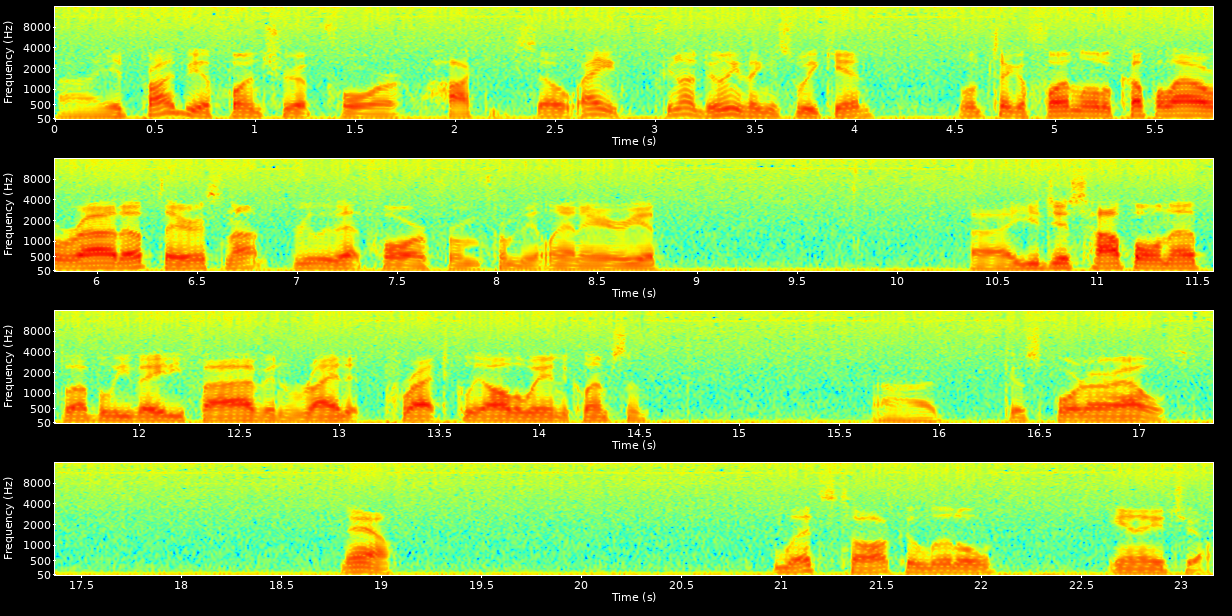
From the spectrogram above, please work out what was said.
Uh, it'd probably be a fun trip for hockey. So, hey, if you're not doing anything this weekend, we'll take a fun little couple hour ride up there. It's not really that far from, from the Atlanta area. Uh, you just hop on up, I believe, 85 and ride it practically all the way into Clemson. Uh, go support our Owls. Now, let's talk a little NHL.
